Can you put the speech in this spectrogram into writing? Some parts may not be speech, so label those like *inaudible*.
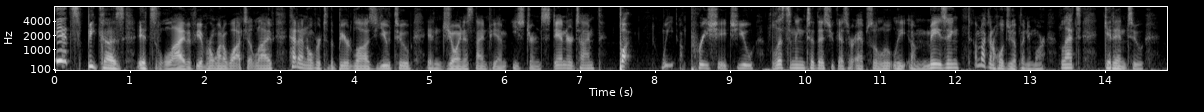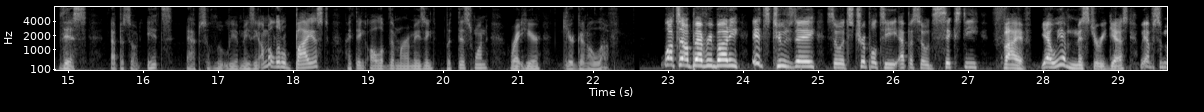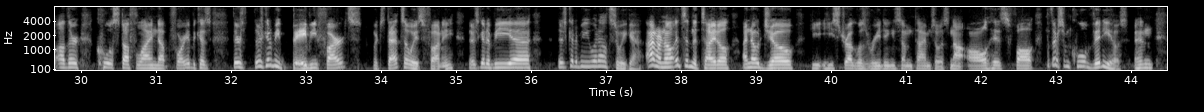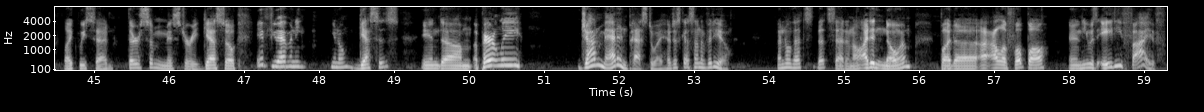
it's because it's live. If you ever want to watch it live, head on over to the Beard Laws YouTube and join us 9 p.m. Eastern Standard Time. But we appreciate you listening to this. You guys are absolutely amazing. I'm not going to hold you up anymore. Let's get into this episode. It's absolutely amazing. I'm a little biased. I think all of them are amazing, but this one right here, you're going to love. What's up, everybody? It's Tuesday, so it's Triple T episode 65. Yeah, we have mystery guests. We have some other cool stuff lined up for you because there's there's gonna be baby farts, which that's always funny. There's gonna be uh there's gonna be what else do we got? I don't know. It's in the title. I know Joe he he struggles reading sometimes, so it's not all his fault. But there's some cool videos, and like we said, there's some mystery guests. So if you have any you know guesses, and um apparently John Madden passed away. I just got sent a video. I know that's that's sad and all. I didn't know him, but uh, I, I love football, and he was 85.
